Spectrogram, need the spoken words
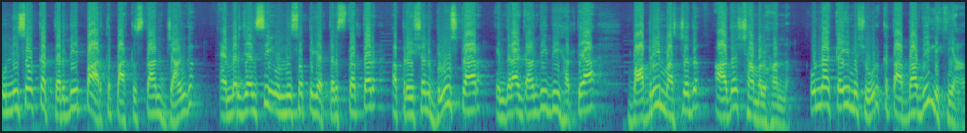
1971 ਦੀ ਭਾਰਤ ਪਾਕਿਸਤਾਨ ਜੰਗ emergency 1975-77 Operation Blue Star Indira Gandhi ਦੀ ਹੱਤਿਆ, ਬਾਬਰੀ ਮਸਜਿਦ ਆਦਿ ਸ਼ਾਮਲ ਹਨ। ਉਹਨਾਂ ਕਈ ਮਸ਼ਹੂਰ ਕਿਤਾਬਾਂ ਵੀ ਲਿਖੀਆਂ।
